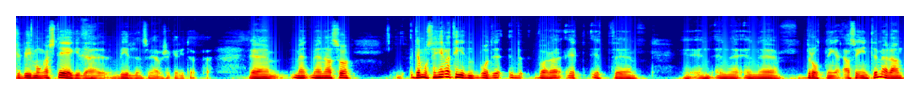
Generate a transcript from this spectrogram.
det blir många steg i den här bilden som jag försöker rita upp. Här. Ehm, men, men alltså, det måste hela tiden både vara ett, ett, eh, en, en, en eh, brottning, alltså inte mellan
